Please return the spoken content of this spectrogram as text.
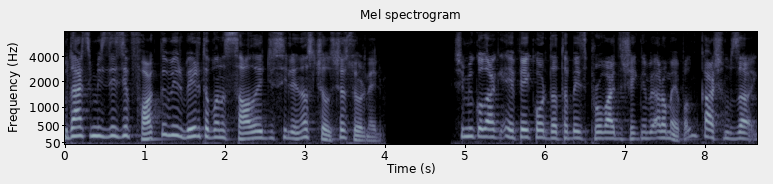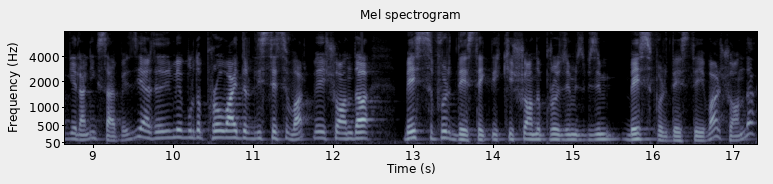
Bu dersimizde ise farklı bir veri tabanı sağlayıcısı ile nasıl çalışacağız öğrenelim. Şimdi ilk olarak EF Core Database Provider şeklinde bir arama yapalım. Karşımıza gelen ilk sayfayı ziyaret edelim ve burada provider listesi var ve şu anda 5.0 destekli ki şu anda projemiz bizim 5.0 desteği var şu anda.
